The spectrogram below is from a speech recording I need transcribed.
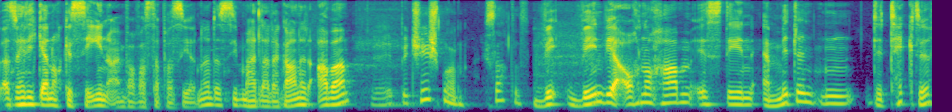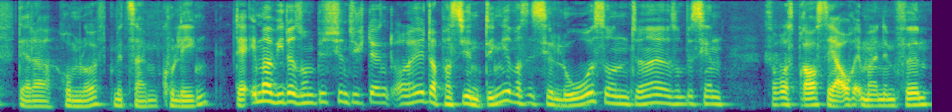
also hätte ich gerne noch gesehen, einfach was da passiert. Ne? Das sieht man halt leider gar nicht. Aber Hey, Budgetsparen, ich sag das. we, wen wir auch noch haben, ist den ermittelnden Detective, der da rumläuft mit seinem Kollegen, der immer wieder so ein bisschen sich denkt, oh, hey, da passieren Dinge, was ist hier los? Und äh, so ein bisschen, sowas brauchst du ja auch immer in dem Film.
